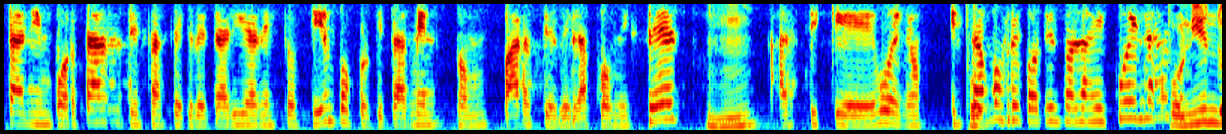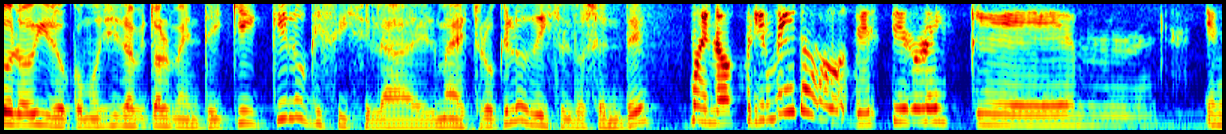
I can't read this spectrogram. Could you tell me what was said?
tan importante esa secretaría en estos tiempos porque también son parte de la Comiset, así que bueno, estamos recorriendo las escuelas. Poniendo el oído, como dices habitualmente, ¿y qué, qué es lo que se dice la, el maestro? ¿Qué es lo que dice el docente? Bueno, primero decirles que mm, en,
